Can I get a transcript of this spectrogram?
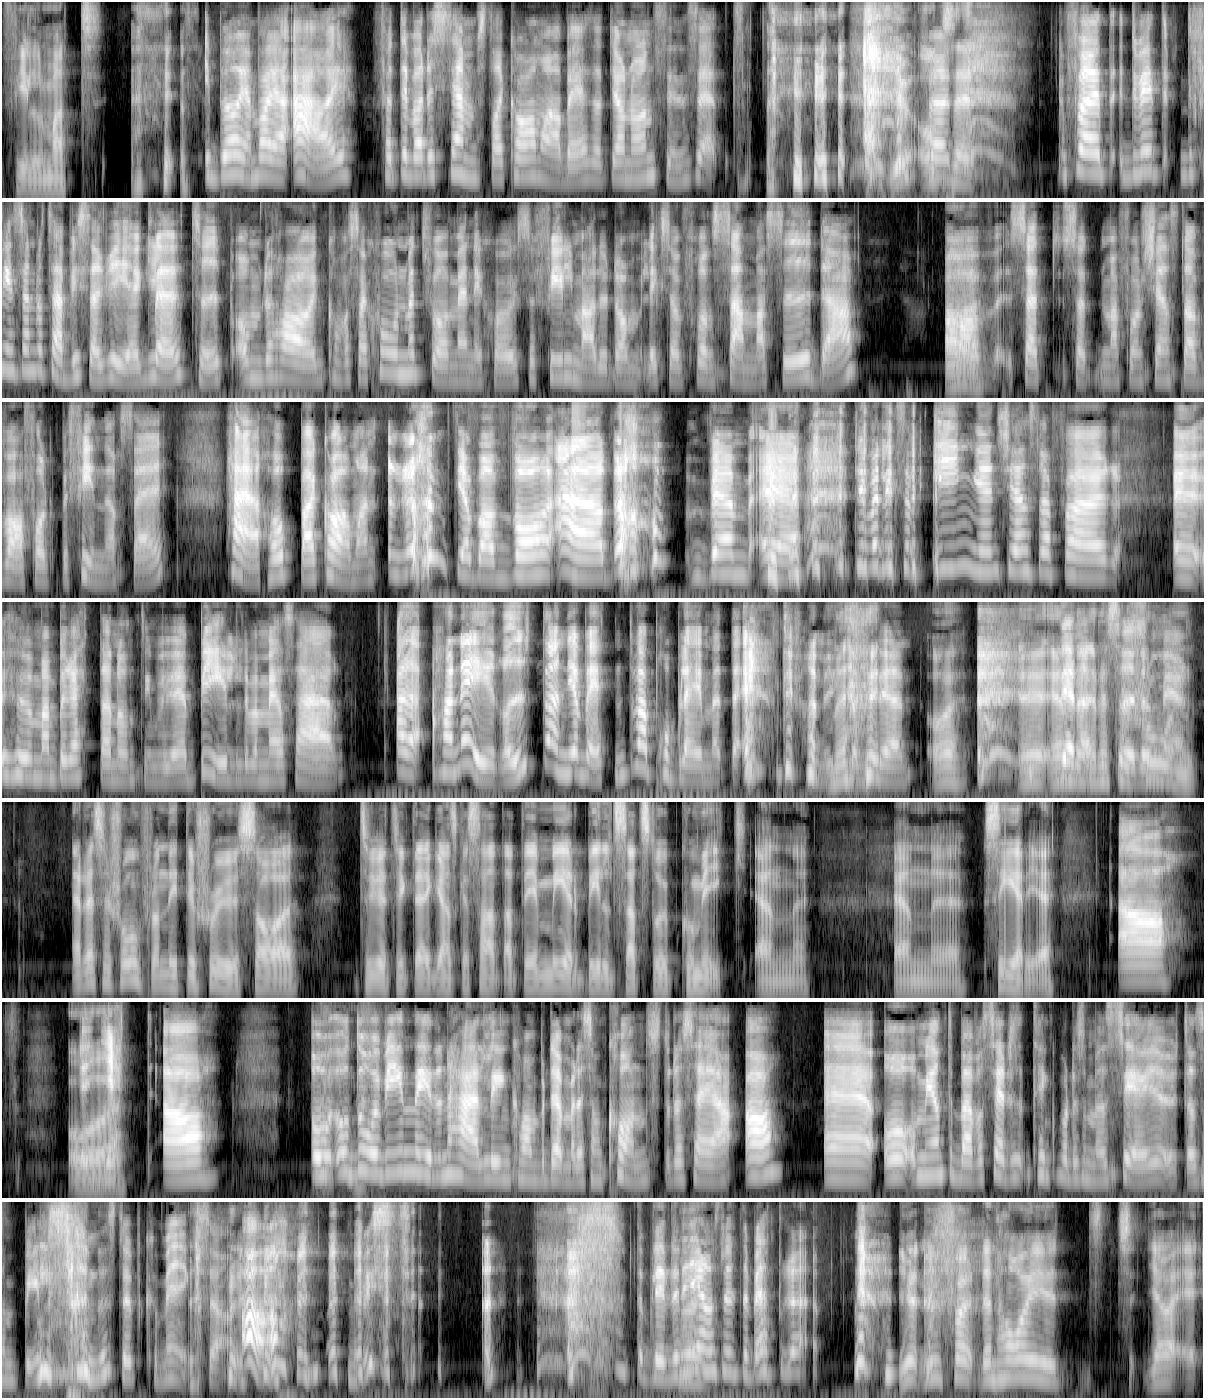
filmat. I början var jag arg, för att det var det sämsta kamerarbetet jag någonsin sett. jo, och För- så, För att du vet, det finns ändå så här vissa regler, typ om du har en konversation med två människor så filmar du dem liksom från samma sida av, så, att, så att man får en känsla av var folk befinner sig. Här hoppar kameran runt, jag bara var är de? Vem är? Det var liksom ingen känsla för eh, hur man berättar någonting via bild, det var mer så här "Ah, han är i rutan, jag vet inte vad problemet är. Det var liksom Nej. den. Och, eh, Den en, attityden recension, mer. en recension från 97 sa, ty- jag tyckte det är ganska sant, att det är mer bildsatt ståuppkomik än, än eh, serie. Ja, Och, jätte, ja. Och, och då är vi inne i den här Linn kommer bedöma det som konst och då säger jag ja. Eh, och om jag inte behöver se det, tänka på det som en serie utan som bildsänd ståuppkomik så ja, visst. Då blev det Men- genast lite bättre. Ja, för, den har ju, jag eh,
